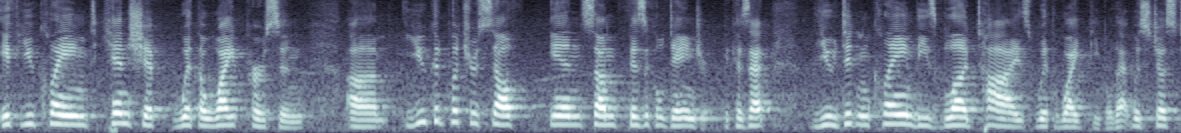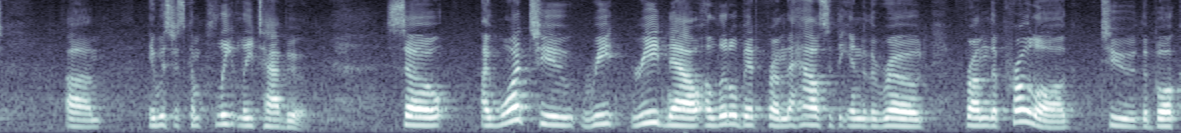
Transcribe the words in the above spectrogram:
if you claimed kinship with a white person, um, you could put yourself in some physical danger because that you didn't claim these blood ties with white people. That was just, um, it was just completely taboo. So I want to read, read now a little bit from The House at the End of the Road from the prologue to the book,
